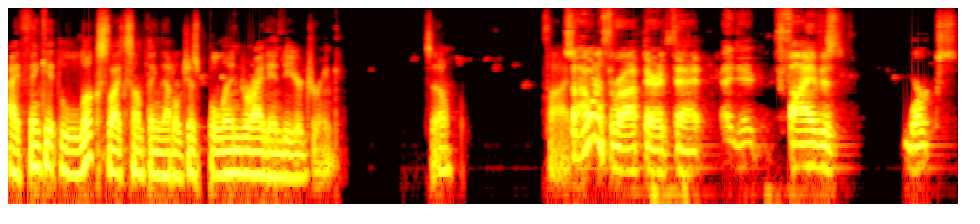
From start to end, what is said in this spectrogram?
I think it looks like something that'll just blend right into your drink. So five. So I want to throw out there that uh, five is works,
